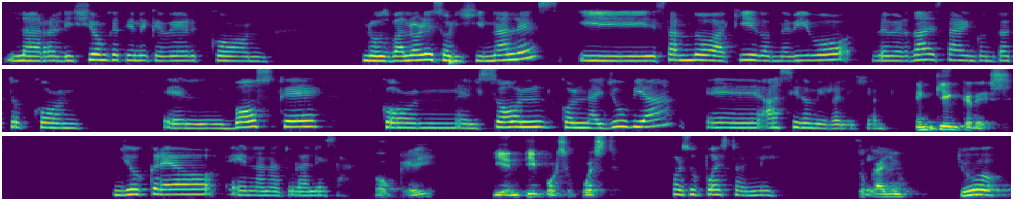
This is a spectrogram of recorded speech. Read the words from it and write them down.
la religión que tiene que ver con los valores originales y estando aquí donde vivo, de verdad estar en contacto con el bosque, con el sol, con la lluvia, eh, ha sido mi religión. ¿En quién crees? Yo creo en la naturaleza. Ok. Y en ti, por supuesto. Por supuesto, en mí. Tocayo. Yo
